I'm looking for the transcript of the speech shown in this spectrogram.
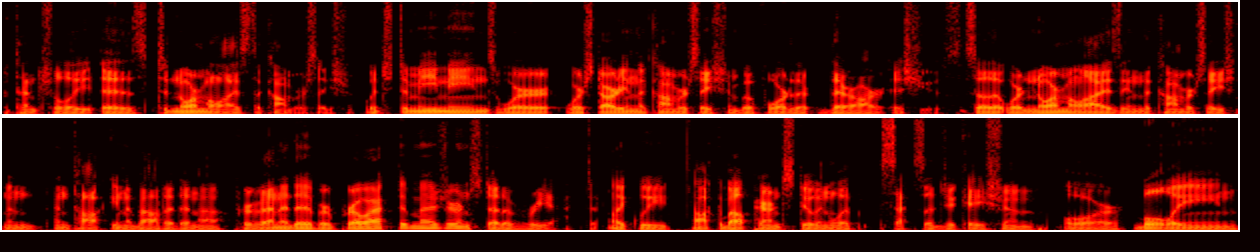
potentially is to normalize the conversation, which to me means we're we're starting the conversation before there, there are issues, so that we're normalizing the conversation and, and talking about it in a preventative or proactive measure instead of reactive, like we talk about parents doing with sex education or bullying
